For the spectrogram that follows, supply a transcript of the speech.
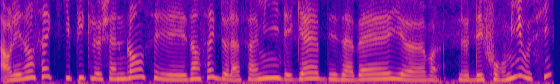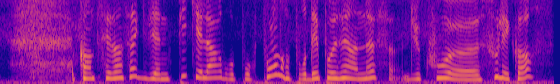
Alors les insectes qui piquent le chêne blanc, c'est les insectes de la famille des guêpes, des abeilles, euh, des fourmis aussi. Quand ces insectes viennent piquer l'arbre pour pondre, pour déposer un œuf du coup euh, sous l'écorce,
